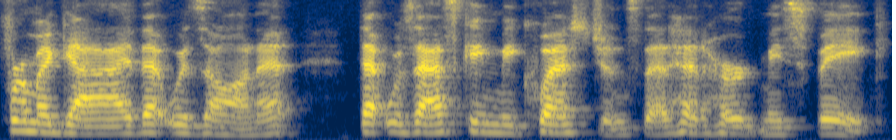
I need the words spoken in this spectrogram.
from a guy that was on it that was asking me questions that had heard me speak.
